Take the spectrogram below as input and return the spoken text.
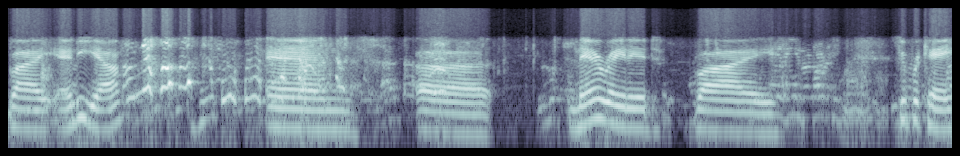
by Andy Yao, Oh no! and uh, narrated by Super K,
